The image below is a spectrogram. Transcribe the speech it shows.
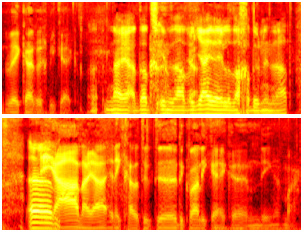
De WK rugby kijken. Uh, nou ja, dat is inderdaad wat jij de hele dag gaat doen, inderdaad. Ehm, ja, nou ja, en ik ga natuurlijk de, de kwalie kijken en dingen. Maar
